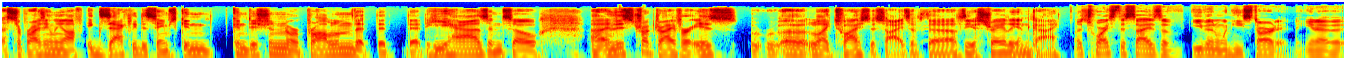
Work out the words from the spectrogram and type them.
uh, surprisingly enough, exactly the same skin condition or problem that that that he has, and so, uh, and this truck driver is uh, like twice the size of the of the Australian guy. twice the size of even when he started. You know,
